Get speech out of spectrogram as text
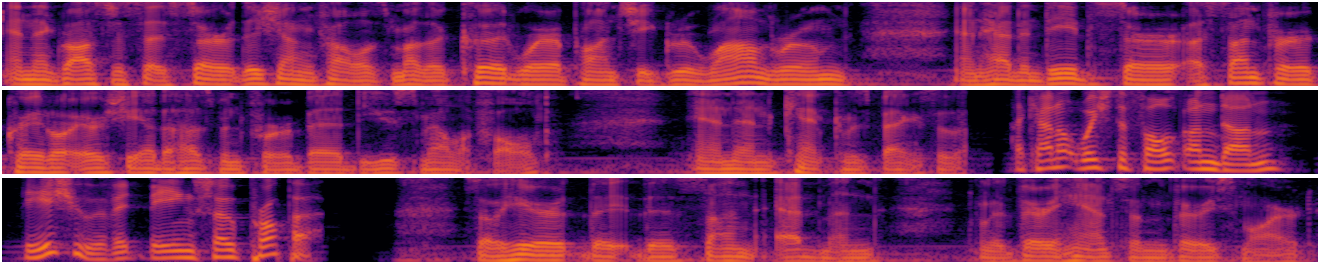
And then Gloucester says, Sir, this young fellow's mother could, whereupon she grew wild roomed, and had indeed, sir, a son for her cradle ere she had a husband for her bed. Do you smell a fault? And then Kent comes back and says, I cannot wish the fault undone, the issue of it being so proper. So here, the, the son Edmund, very handsome, very smart,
